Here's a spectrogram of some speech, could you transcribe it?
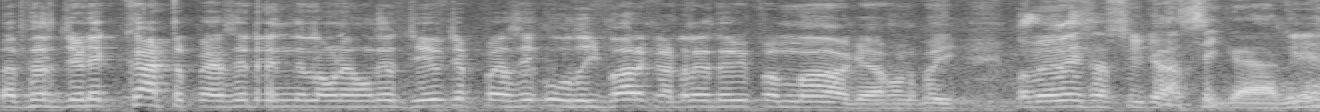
ਤਾਂ ਫਿਰ ਜਿਹੜੇ ਘੱਟ ਪੈਸੇ ਲੈਂਦੇ ਲਾਉਣੇ ਹੁੰਦੇ ਜੇਬ 'ਚ ਪੈਸੇ ਉਦੋਂ ਹੀ ਬਾਹਰ ਕੱਢ ਲੈਂਦੇ ਵੀ ਪੰਮਾ ਆ ਗਿਆ ਹੁਣ ਬਾਈ। ਪੰਮੇ ਬਾਈ ਸਤਿ ਸ਼੍ਰੀ ਅਕਾਲ। ਸਤਿ ਸ਼੍ਰੀ ਅਕਾਲ ਵੀਰੇ?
